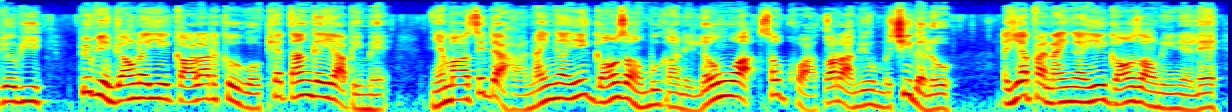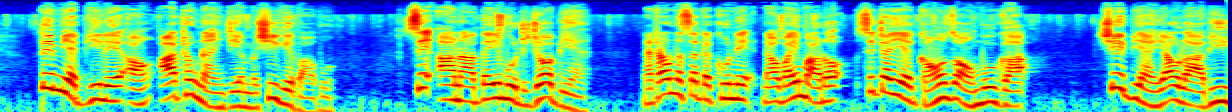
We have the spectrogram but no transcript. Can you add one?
ပြုပြီးပြုပြင်ပြောင်းလဲရေးကာလတစ်ခုကိုဖျက်ဆီးခဲ့ရပြီးမြဲမြန်မာစစ်တပ်ဟာနိုင်ငံရေးခေါင်းဆောင်မှုကနေလုံးဝဆုတ်ခွာသွားတာမျိုးမရှိသလို အရက်ဖက်နိုင်ငံရေးခေါင်းဆောင်တွေနဲ့လည်းတင့်မြက်ပြေးလဲအောင်အားထုတ်နိုင်ခြင်းမရှိခဲ့ပါဘူးစစ်အာဏာသိမ်းမှုတကြော့ပြန်2021ခုနှစ်နောက်ပိုင်းမှာတော့စစ်တပ်ရဲ့ခေါင်းဆောင်မှုကရှေ့ပြန်ရောက်လာပြီး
